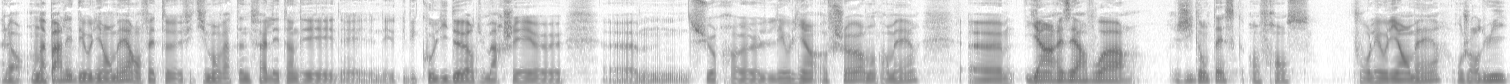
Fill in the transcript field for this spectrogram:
Alors, on a parlé d'éolien en mer. En fait, euh, effectivement, Vattenfall est un des, des, des co-leaders du marché euh, euh, sur euh, l'éolien offshore, donc en mer. il y a un réservoir gigantesque en France pour l'éolien en mer. Aujourd'hui,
